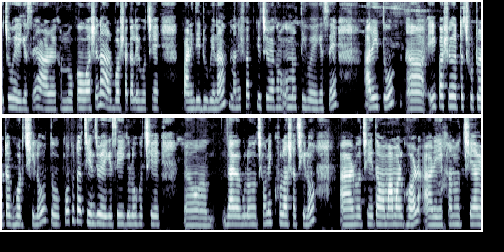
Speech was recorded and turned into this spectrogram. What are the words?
উঁচু হয়ে গেছে। আর এখন নৌকাও আসে না, আর বর্ষাকালে হচ্ছে পানি দিয়ে ডুবে না। মানে সব কিছু এখন উন্নতি হয়ে গেছে। আর এই তো এই পাশে একটা ছোট একটা ঘর ছিল। তো কতটা চেঞ্জ হয়ে গেছে, এইগুলো হচ্ছে জায়গাগুলো হচ্ছে অনেক খোলাসা ছিল। আর হচ্ছে এটা আমার মামার ঘর। আর এখানে হচ্ছে আমি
